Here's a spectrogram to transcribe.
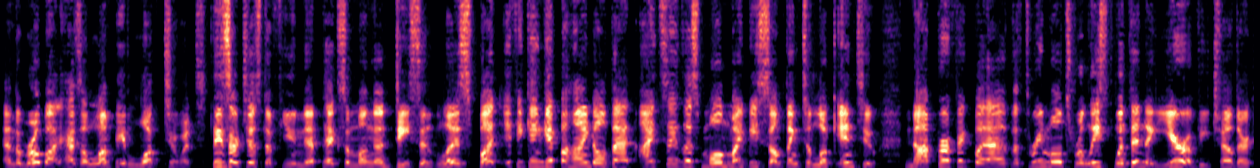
and the robot has a lumpy look to it. These are just a few nitpicks among a decent list, but if you can get behind all that, I'd say this mold might be something to look into. Not perfect, but out of the three molds released within a year of each other,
